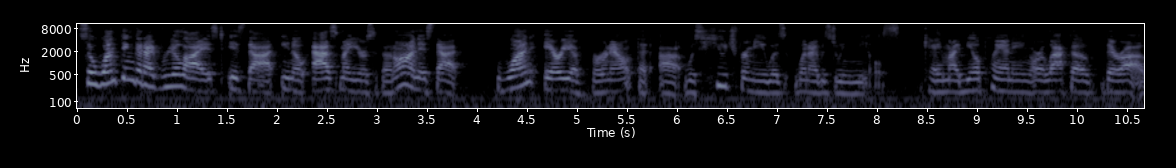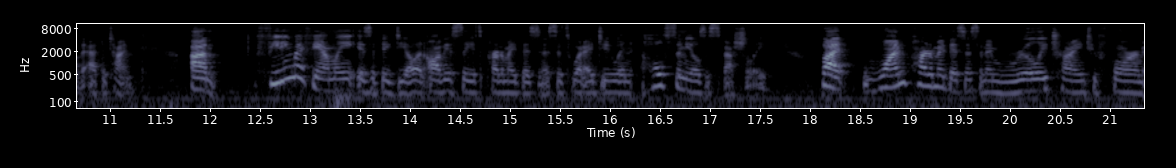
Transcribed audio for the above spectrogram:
So, one thing that I've realized is that, you know, as my years have gone on, is that one area of burnout that uh, was huge for me was when I was doing meals. Okay, my meal planning or lack of thereof at the time. Um, feeding my family is a big deal, and obviously it's part of my business. It's what I do, and wholesome meals especially. But one part of my business that I'm really trying to form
